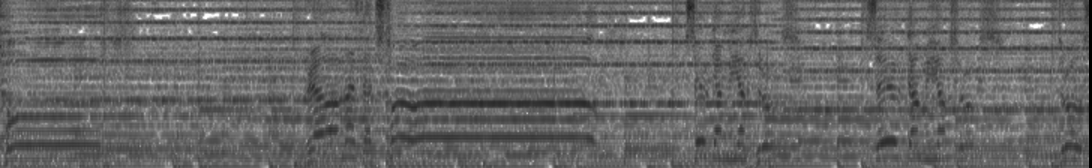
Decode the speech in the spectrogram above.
თოს რა ლამაზად თოს სევდა მიაქ დროს სევდა მიაქ დროს დროს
